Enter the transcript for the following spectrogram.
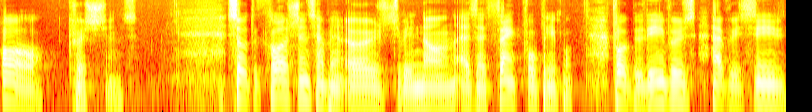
all Christians. So the Colossians have been urged to be known as a thankful people, for believers have received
